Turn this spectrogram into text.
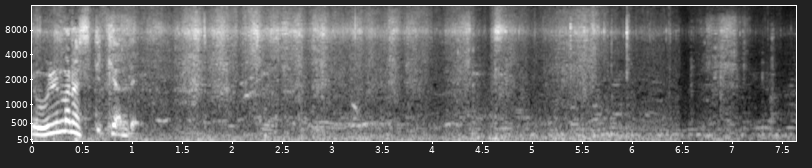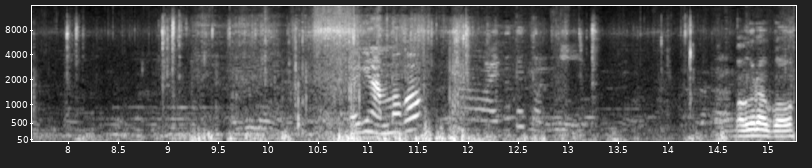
이거 얼마나 스티키한데. 애기는 안 먹어? 먹으라고.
